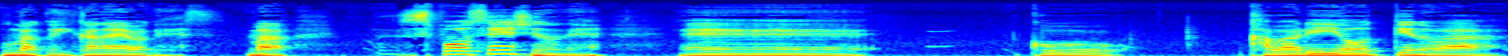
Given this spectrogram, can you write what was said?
うまくいかないわけです。まあ、スポーツ選手のね、えー、こう、変わりようっていうのは、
